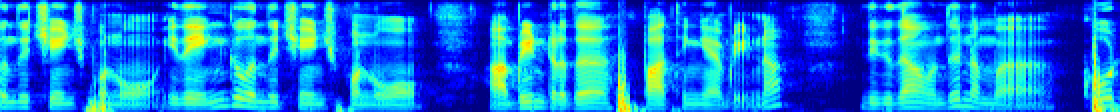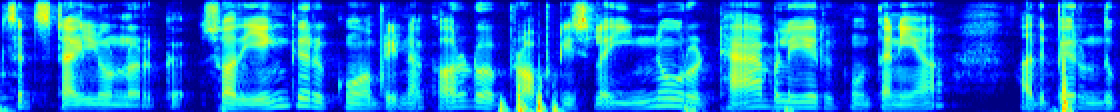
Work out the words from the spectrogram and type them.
வந்து சேஞ்ச் பண்ணுவோம்? இதை எங்கே வந்து சேஞ்ச் பண்ணுவோம்? அப்படின்றத பார்த்தீங்க அப்படின்னா இதுக்கு தான் வந்து நம்ம கோட் செட் ஸ்டைல் ஒன்று இருக்குது ஸோ அது எங்கே இருக்கும் அப்படின்னா காரிடோர் ப்ராப்பர்ட்டிஸில் இன்னொரு டேப்லேயே இருக்கும் தனியாக அது பேர் வந்து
